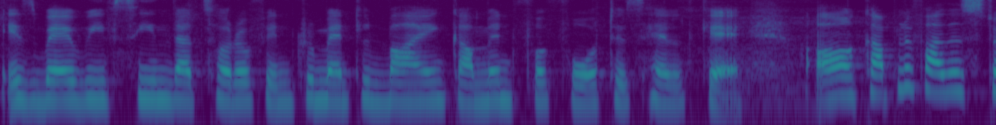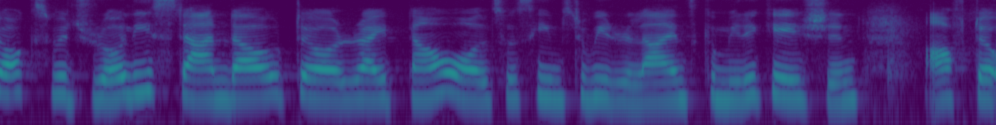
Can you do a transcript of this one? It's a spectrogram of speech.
is where we've seen that sort of incremental buying come in for Fortis Healthcare. Uh, a couple of other stocks which really stand out uh, right now also seems to be Reliance Communication. After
